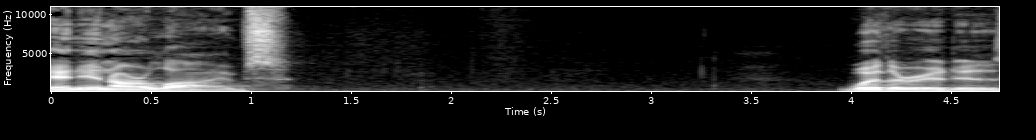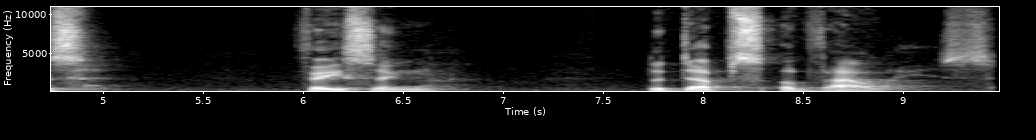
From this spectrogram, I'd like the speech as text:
And in our lives, whether it is facing the depths of valleys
